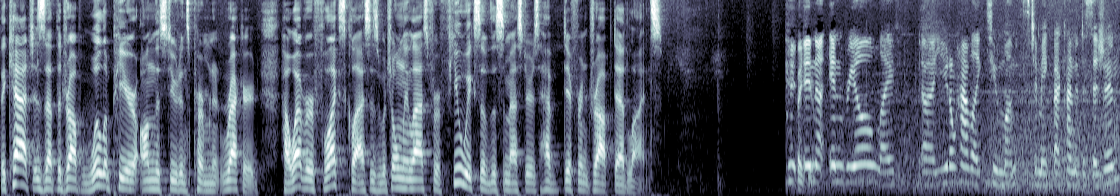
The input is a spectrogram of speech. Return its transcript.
The catch is that the drop will appear on the student's permanent record. However, flex classes, which only last for a few weeks of the semesters, have different drop deadlines. In, in real life, uh, you don't have like two months to make that kind of decision.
